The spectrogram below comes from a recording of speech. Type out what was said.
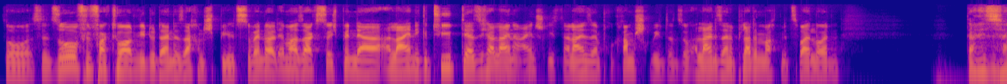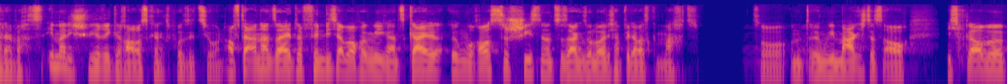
So, es sind so viele Faktoren, wie du deine Sachen spielst. So, wenn du halt immer sagst, so, ich bin der alleinige Typ, der sich alleine einschließt, alleine sein Programm spielt und so, alleine seine Platte macht mit zwei Leuten, dann ist es halt einfach ist immer die schwierigere Ausgangsposition. Auf der anderen Seite finde ich aber auch irgendwie ganz geil, irgendwo rauszuschießen und zu sagen, so Leute, ich habe wieder was gemacht. So, und irgendwie mag ich das auch. Ich glaube,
